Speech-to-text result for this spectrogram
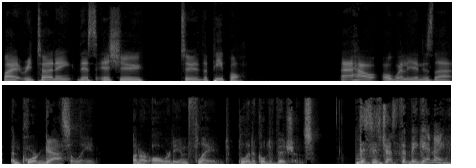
by returning this issue to the people. Uh, How Orwellian is that? and pour gasoline on our already inflamed political divisions. This is just the beginning.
